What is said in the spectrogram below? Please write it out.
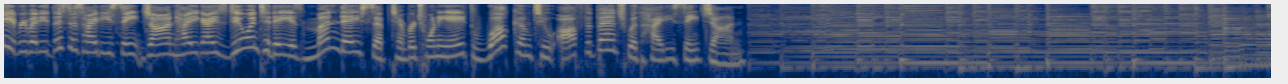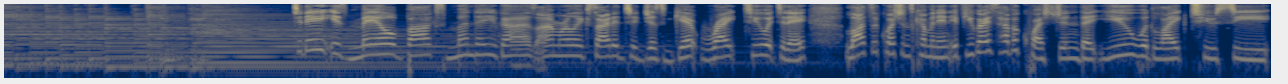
Hey everybody, this is Heidi St. John. How you guys doing? Today is Monday, September 28th. Welcome to Off the Bench with Heidi St. John. Today is Mailbox Monday, you guys. I'm really excited to just get right to it today. Lots of questions coming in. If you guys have a question that you would like to see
